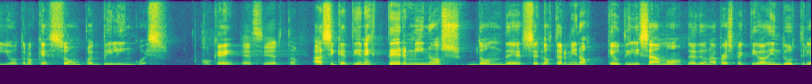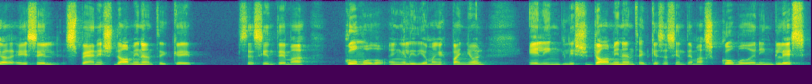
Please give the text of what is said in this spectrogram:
y otros que son pues bilingües. ¿Ok? Es cierto. Así que tienes términos donde se- los términos que utilizamos desde una perspectiva de industria es el Spanish Dominant, el que se siente más cómodo en el idioma en español, el English Dominant, el que se siente más cómodo en inglés,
